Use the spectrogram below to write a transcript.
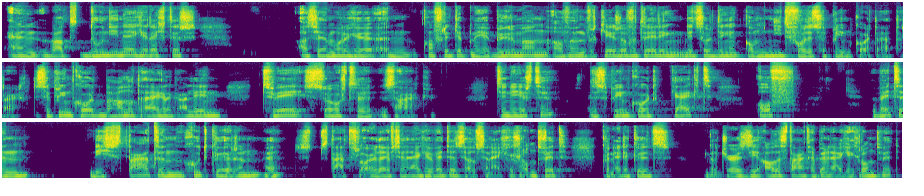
En wat doen die negen rechters? als jij morgen een conflict hebt met je buurman of een verkeersovertreding, dit soort dingen, komt niet voor de Supreme Court uiteraard. De Supreme Court behandelt eigenlijk alleen twee soorten zaken. Ten eerste, de Supreme Court kijkt of wetten die staten goedkeuren. Hè, dus staat Florida heeft zijn eigen wetten, zelfs zijn eigen grondwet. Connecticut, New Jersey, alle staten hebben hun eigen grondwet.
